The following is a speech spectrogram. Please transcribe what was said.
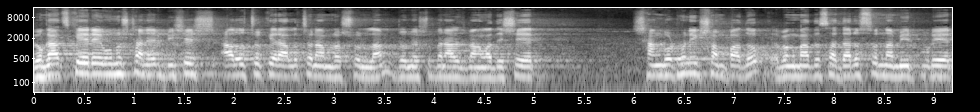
এবং আজকের এই অনুষ্ঠানের বিশেষ আলোচকের আলোচনা আমরা শুনলাম, জমিয়া সুবান আলজ বাংলাদেশের সাংগঠনিক সম্পাদক এবং মাদ্রাসা দারুসন্না মিরপুরের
